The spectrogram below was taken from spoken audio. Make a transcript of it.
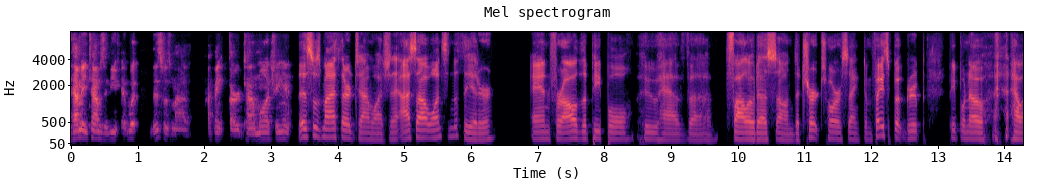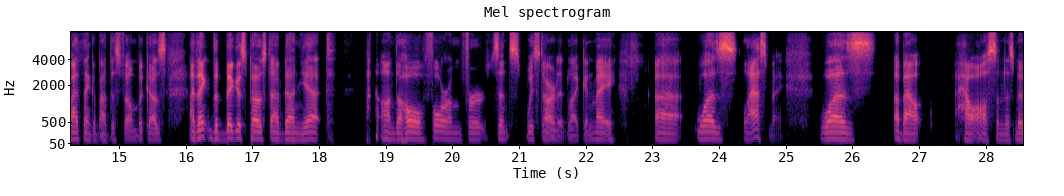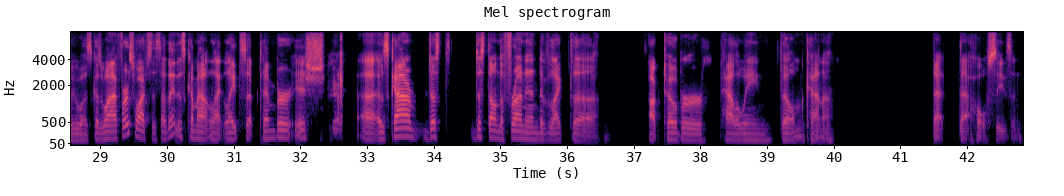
How many times have you? What this was my, I think, third time watching it. This was my third time watching it. I saw it once in the theater. And for all the people who have uh, followed us on the Church Horror Sanctum Facebook group, people know how I think about this film because I think the biggest post I've done yet on the whole forum for since we started, like in May, uh, was last May, was about how awesome this movie was. Because when I first watched this, I think this come out in like late September ish. Yeah. Uh, it was kind of just just on the front end of like the October Halloween film kind of that that whole season.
